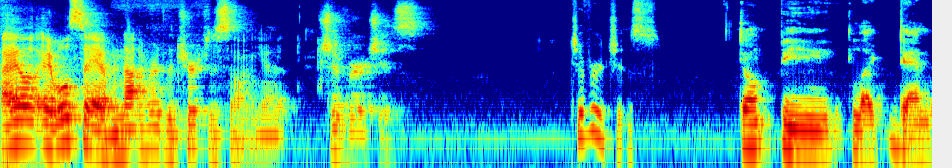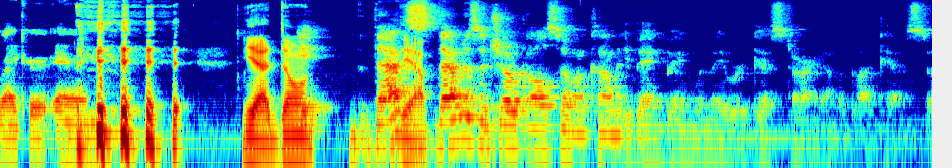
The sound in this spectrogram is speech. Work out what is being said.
I, I will say I have not heard the CHVRCHES song yet. Chiverches. Chiverches. Don't be like Dan Ryckert, Aaron. yeah, don't. Hey, that's yeah. that was a joke also on Comedy Bang Bang when guest starring on the podcast. So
